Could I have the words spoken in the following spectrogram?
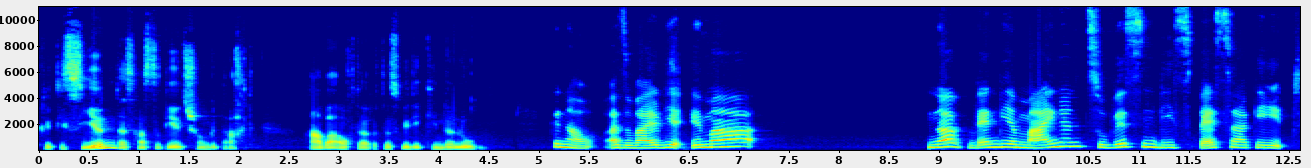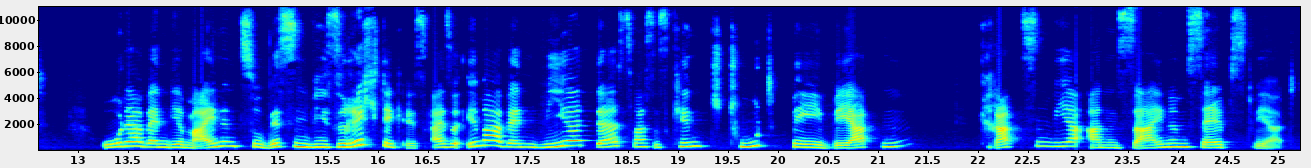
kritisieren, das hast du dir jetzt schon gedacht, aber auch dadurch, dass wir die Kinder loben. Genau, also weil wir immer, ne, wenn wir meinen zu wissen, wie es besser geht, oder wenn wir meinen zu wissen, wie es richtig ist, also immer wenn wir das, was das Kind tut, bewerten, kratzen wir an seinem Selbstwert,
